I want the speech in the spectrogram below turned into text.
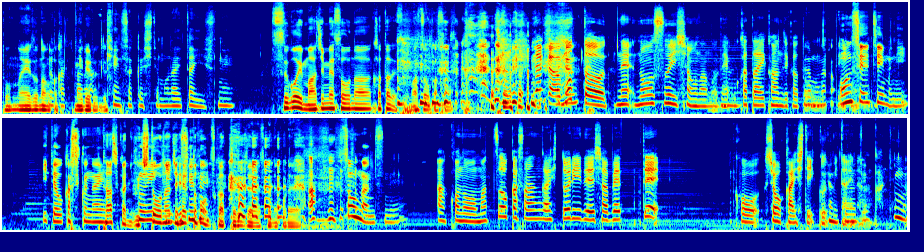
どんな映像なのか見れるんですか？検索してもらいたいですね。すごい真面目そうな方ですよ 松岡さん。なんかもっとね農水省なのでうん。お堅い感じかと思って。なんか音声チームにいておかしくない確かにうちと同じヘッドホン使ってるんじゃないですかねこれ。あそうなんですねあこの松岡さんが一人で喋ってこう紹介していくみたいな感じ。でも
